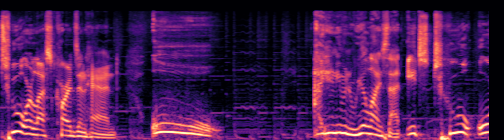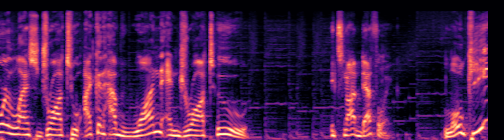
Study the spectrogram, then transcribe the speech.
two or less cards in hand, Oh, I didn't even realize that. It's two or less draw two. I could have one and draw two. It's not Deathwing. Low key?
